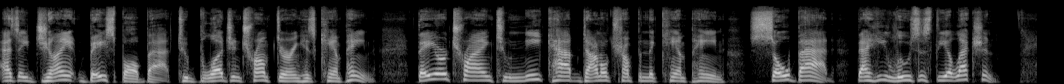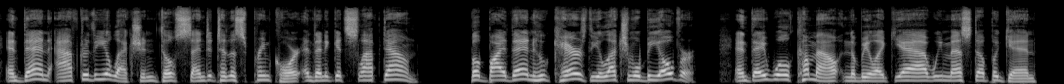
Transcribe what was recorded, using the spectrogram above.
as a giant baseball bat to bludgeon Trump during his campaign. They are trying to kneecap Donald Trump in the campaign so bad that he loses the election. And then after the election, they'll send it to the Supreme Court and then it gets slapped down. But by then, who cares? The election will be over. And they will come out and they'll be like, yeah, we messed up again.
